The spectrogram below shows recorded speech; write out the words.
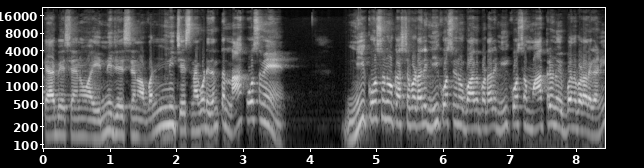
క్యాబ్ వేసాను అవన్నీ చేశాను అవన్నీ చేసినా కూడా ఇదంతా నా కోసమే. నీ కోసం నువ్వు కష్టపడాలి నీ కోసం నువ్వు బాధపడాలి నీ కోసం మాత్రమే నువ్వు ఇబ్బంది పడాలి కానీ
